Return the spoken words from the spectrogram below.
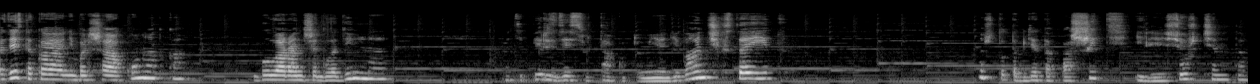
А здесь такая небольшая комнатка. Была раньше гладильная. А теперь здесь вот так вот у меня диванчик стоит. Ну, что-то где-то пошить или еще чем-то.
